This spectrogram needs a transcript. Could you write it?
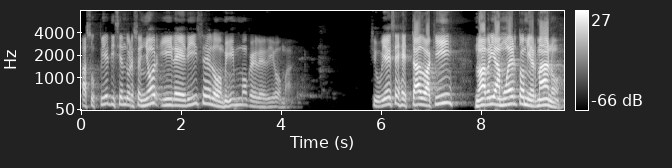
a sus pies diciéndole, Señor, y le dice lo mismo que le dio María. Si hubieses estado aquí, no habría muerto mi hermano.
